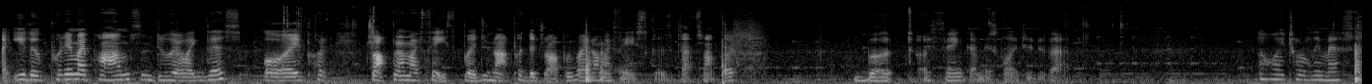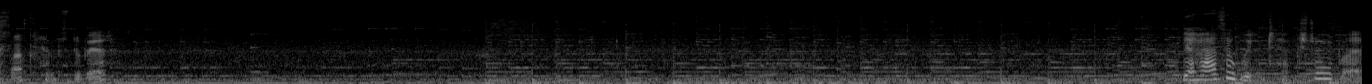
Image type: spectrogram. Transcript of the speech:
I either put in my palms and do it like this, or I put drop it on my face, but I do not put the dropper right on my face because that's not good. But I think I'm just going to do that. Oh, I totally missed. Fuck, I'm stupid. It has a weird texture, but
